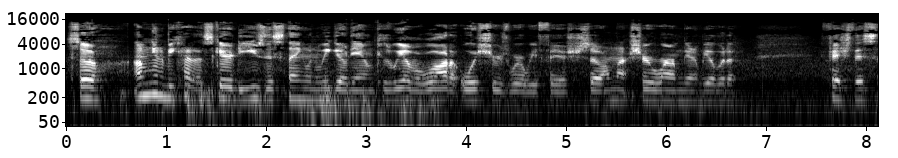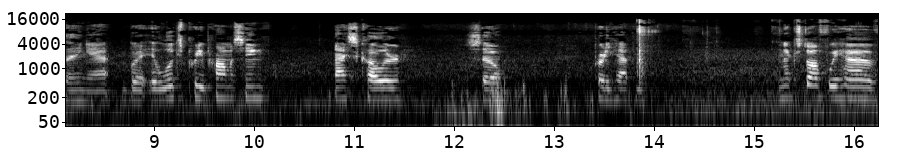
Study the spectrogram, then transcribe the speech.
So I'm gonna be kind of scared to use this thing when we go down because we have a lot of oysters where we fish. So I'm not sure where I'm gonna be able to fish this thing at, but it looks pretty promising. Nice color, so pretty happy. Next off we have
